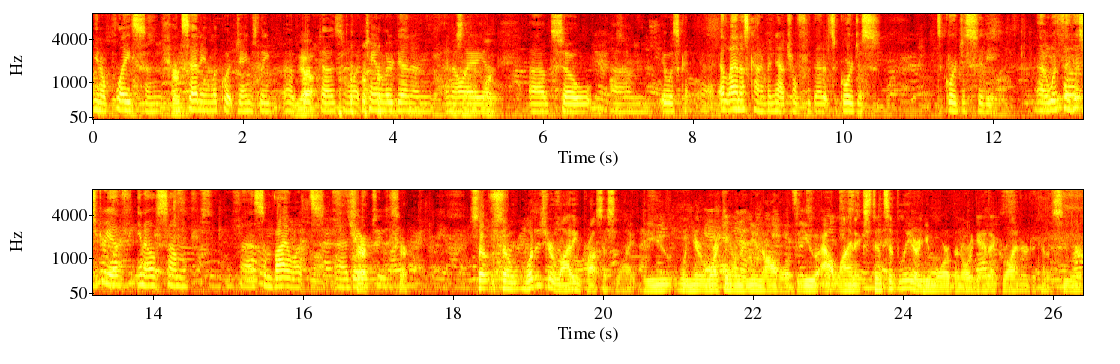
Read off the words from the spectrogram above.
you know place and, sure. and, setting. Look what James Lee uh, Burke yeah. does and what Chandler did in, in L.A. And uh, so um, it was uh, Atlanta's kind of a natural for that. It's a gorgeous, it's a gorgeous city. Uh, with a history of you know some some violence there sure. too. Sure. So, so what is your writing process like? Do you, when you're working on a new novel, do you outline extensively, or are you more of an organic writer to kind of see where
